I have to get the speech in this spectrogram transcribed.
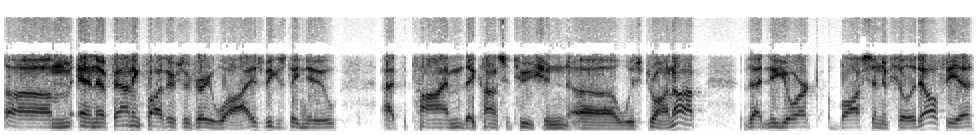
um, and their founding fathers were very wise because they knew at the time the Constitution uh, was drawn up that New York, Boston, and Philadelphia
